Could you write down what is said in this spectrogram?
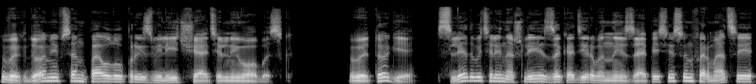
в их доме в Сан-Паулу произвели тщательный обыск. В итоге следователи нашли закодированные записи с информацией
